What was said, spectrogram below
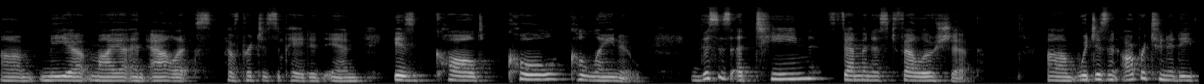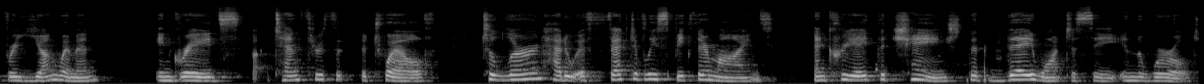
um, Mia, Maya, and Alex have participated in is called Kol Koleinu. This is a teen feminist fellowship, um, which is an opportunity for young women in grades uh, 10 through uh, 12 to learn how to effectively speak their minds and create the change that they want to see in the world.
